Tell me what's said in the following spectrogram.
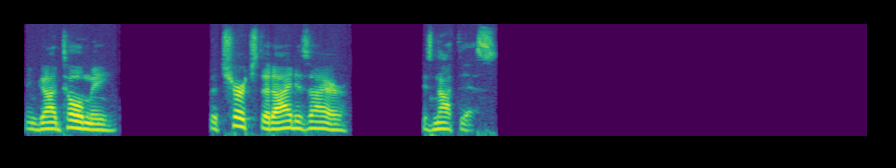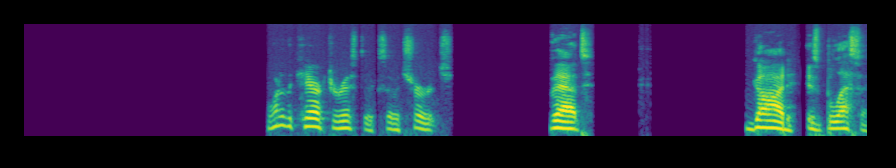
And God told me, the church that I desire is not this. Characteristics of a church that God is blessing?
